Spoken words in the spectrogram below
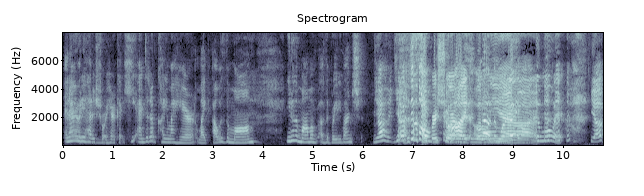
and I already had a short haircut. He ended up cutting my hair like I was the mom. You know the mom of, of the Brady Bunch? Yeah, yeah. The Super short, like little. No, the yeah. mullet. The mullet. Yep,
